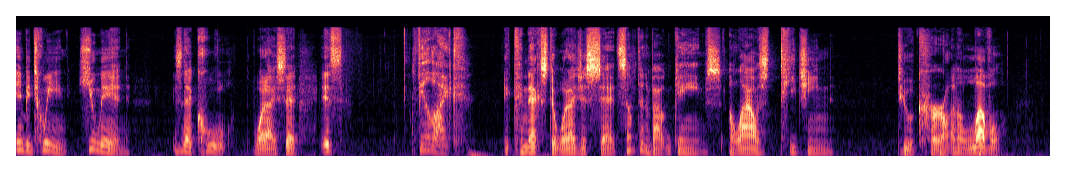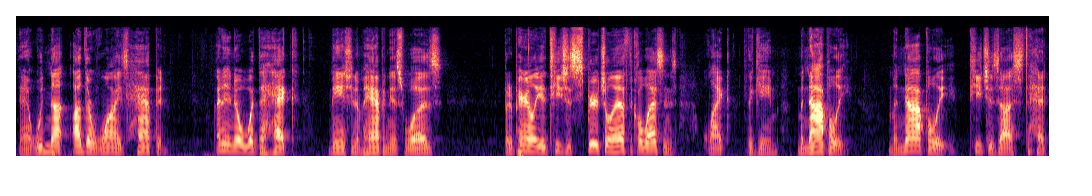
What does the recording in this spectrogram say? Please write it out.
in between, human. Isn't that cool? What I said. It's I feel like it connects to what I just said. Something about games allows teaching to occur on a level that it would not otherwise happen. I didn't know what the heck Mansion of Happiness was, but apparently it teaches spiritual and ethical lessons like the game Monopoly. Monopoly teaches us that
